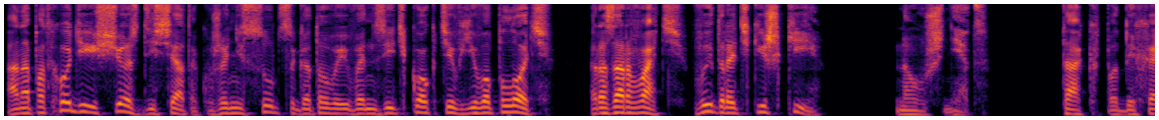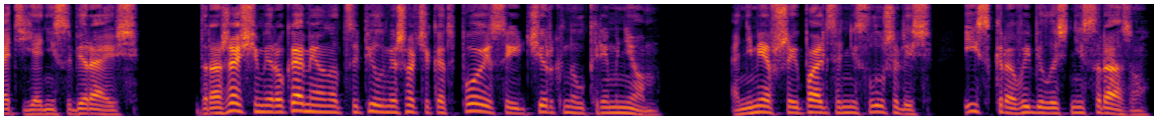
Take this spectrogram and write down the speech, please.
А на подходе еще с десяток уже несутся, готовые вонзить когти в его плоть, разорвать, выдрать кишки. Но уж нет. Так подыхать я не собираюсь. Дрожащими руками он отцепил мешочек от пояса и чиркнул кремнем. Онемевшие пальцы не слушались, искра выбилась не сразу.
